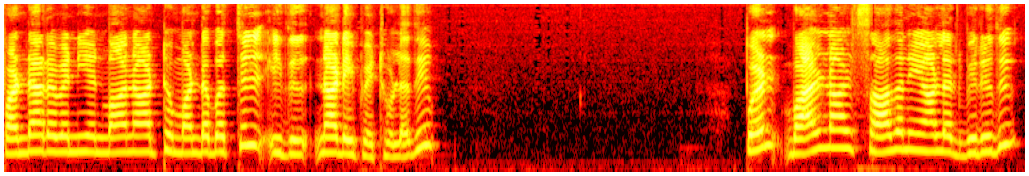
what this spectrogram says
பண்டாரவன்னியன் மாநாட்டு மண்டபத்தில் இது நடைபெற்றுள்ளது. பெண் வாழ்நாள் சாதனையாளர் விருது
